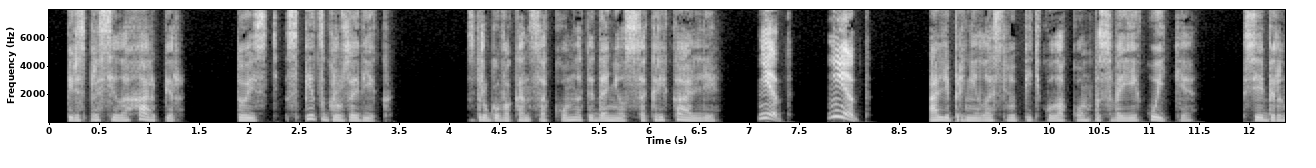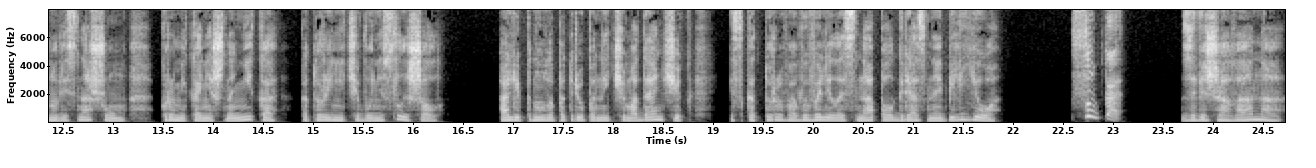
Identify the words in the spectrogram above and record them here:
– переспросила Харпер то есть спецгрузовик. С другого конца комнаты донесся крик Алли. «Нет! Нет!» Алли принялась лупить кулаком по своей койке. Все обернулись на шум, кроме, конечно, Ника, который ничего не слышал. Али пнула потрепанный чемоданчик, из которого вывалилось на пол грязное белье. «Сука!» — завизжала она.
